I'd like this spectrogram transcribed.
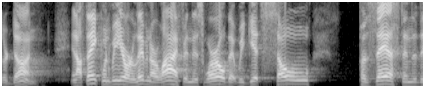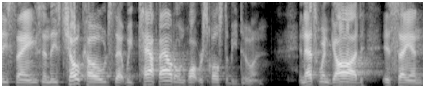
They're done. And I think when we are living our life in this world that we get so possessed into these things and these chokeholds that we tap out on what we're supposed to be doing. And that's when God is saying,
